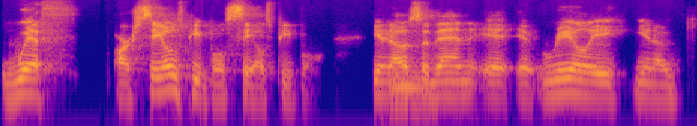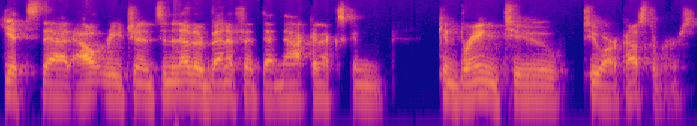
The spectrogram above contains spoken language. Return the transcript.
with our salespeople, salespeople. You know, mm. so then it it really you know gets that outreach, and it's another benefit that Makinex can can bring to to our customers.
